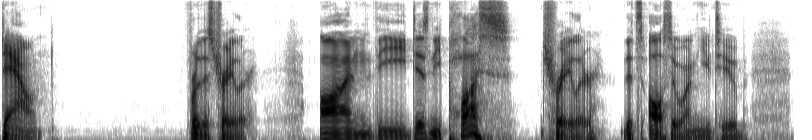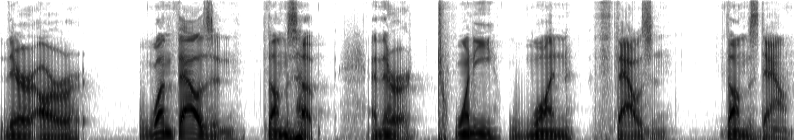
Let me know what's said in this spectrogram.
down for this trailer. On the Disney Plus trailer, that's also on YouTube, there are 1,000 thumbs up and there are 21,000 thumbs down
